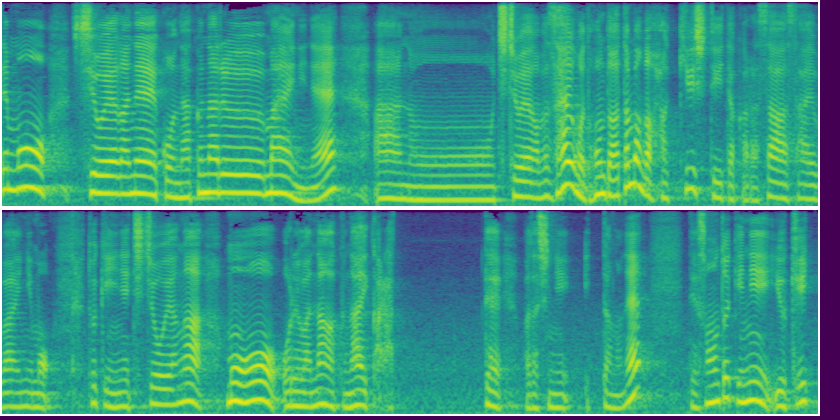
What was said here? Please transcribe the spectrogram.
でも、父親がね、こう亡くなる前にね、あのー、父親が最後まで本当頭がはっきりしていたからさ、幸いにも。時にね、父親が、もう俺は長くないからって私に言ったのね。で、その時に、ゆきって、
